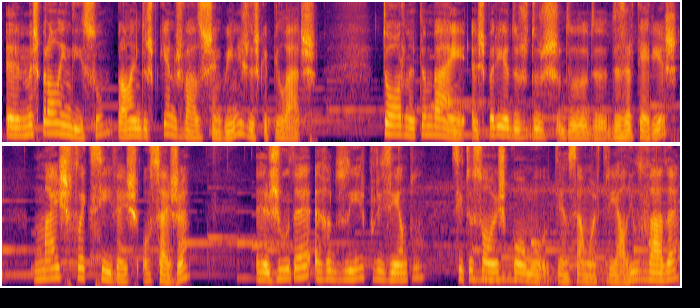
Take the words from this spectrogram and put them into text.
Uh, mas para além disso, para além dos pequenos vasos sanguíneos, dos capilares, torna também as paredes dos, de, das artérias mais flexíveis, ou seja, ajuda a reduzir, por exemplo, situações como tensão arterial elevada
